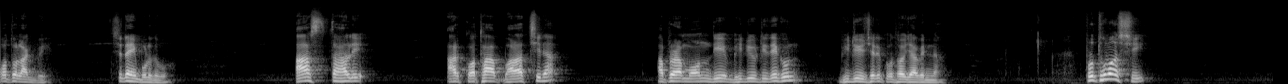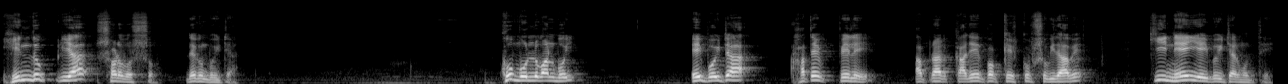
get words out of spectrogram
কত লাগবে, সেটা আমি বলে দেবো। আজ তাহলে আর কথা বাড়াচ্ছি না। আপনারা মন দিয়ে ভিডিওটি দেখুন, ভিডিও ছেড়ে কোথাও যাবেন না। প্রথম আসছি, হিন্দু ক্রিয়া সর্বস্ব, দেখুন বইটা। খুব মূল্যবান বই। এই বইটা হাতে পেলে আপনার কাজের পক্ষে খুব সুবিধা হবে। কি নেই এই বইটার মধ্যে?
